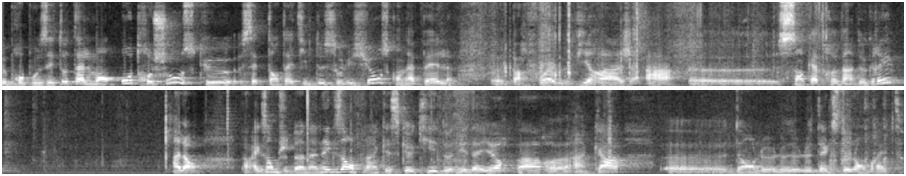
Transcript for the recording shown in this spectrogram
de proposer totalement autre chose que cette tentative de solution, ce qu'on appelle euh, parfois le virage à 180 euh, degrés. Alors, par exemple, je donne un exemple, hein, qu'est-ce qui est donné d'ailleurs par euh, un cas dans le, texte de Lambrette.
